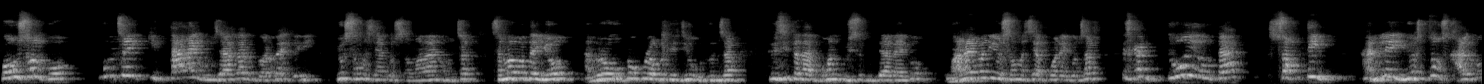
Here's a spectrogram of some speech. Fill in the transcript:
कौशलको कुन चाहिँ कितालाई उजागर गर्दाखेरि यो समस्याको समाधान हुन्छ। सम्भवतः यो हाम्रो उपकुलपतिज्यू हुनुहुन्छ। कृषि तथा वन विश्वविद्यालयको उहाँलाई पनि यो समस्या परेको छ। त्यस कारण त्यो एउटा शक्ति हामीले यस्तो खालको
